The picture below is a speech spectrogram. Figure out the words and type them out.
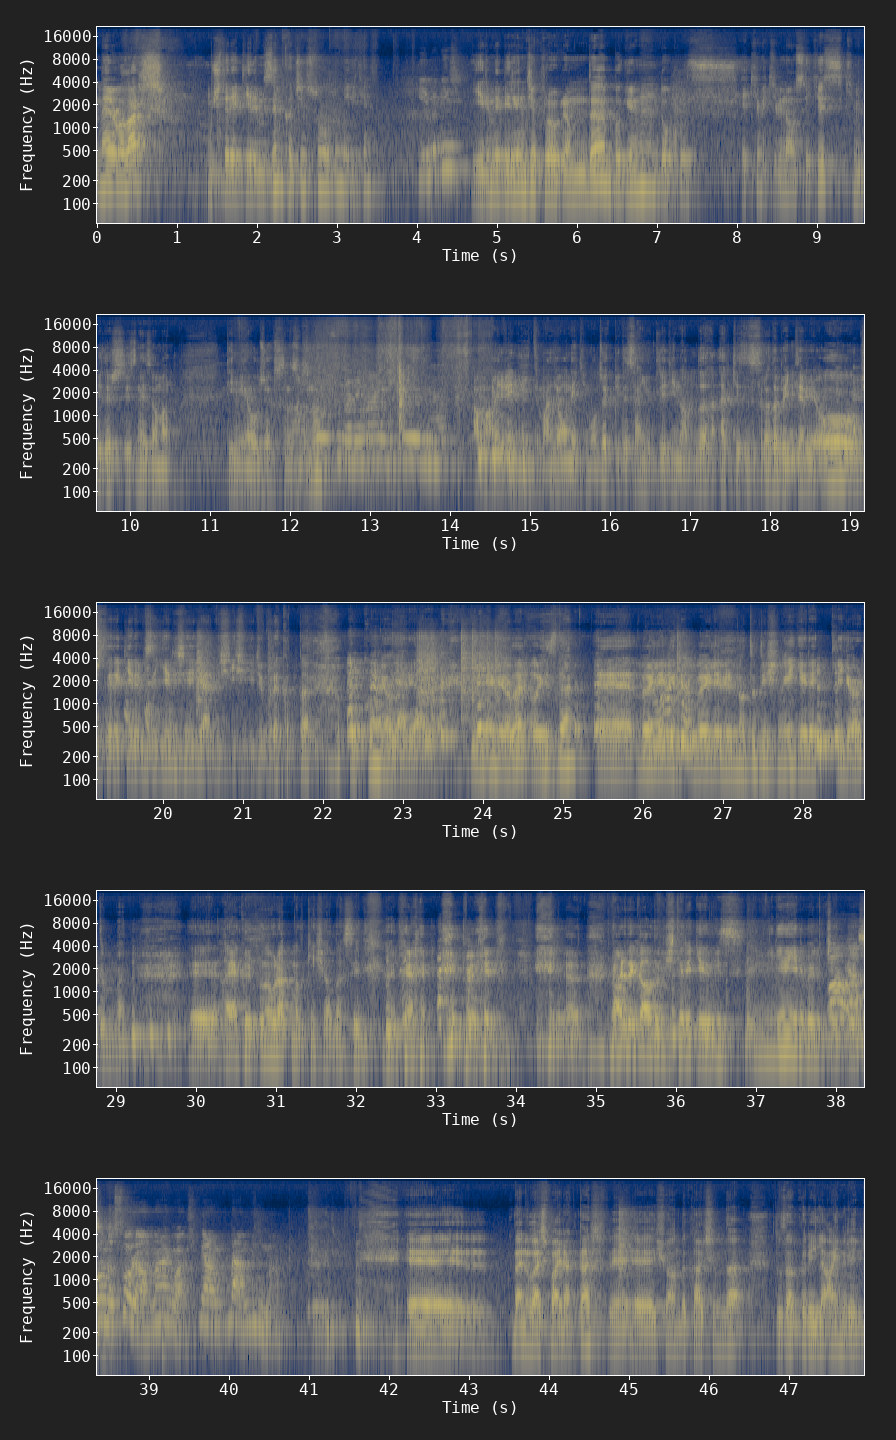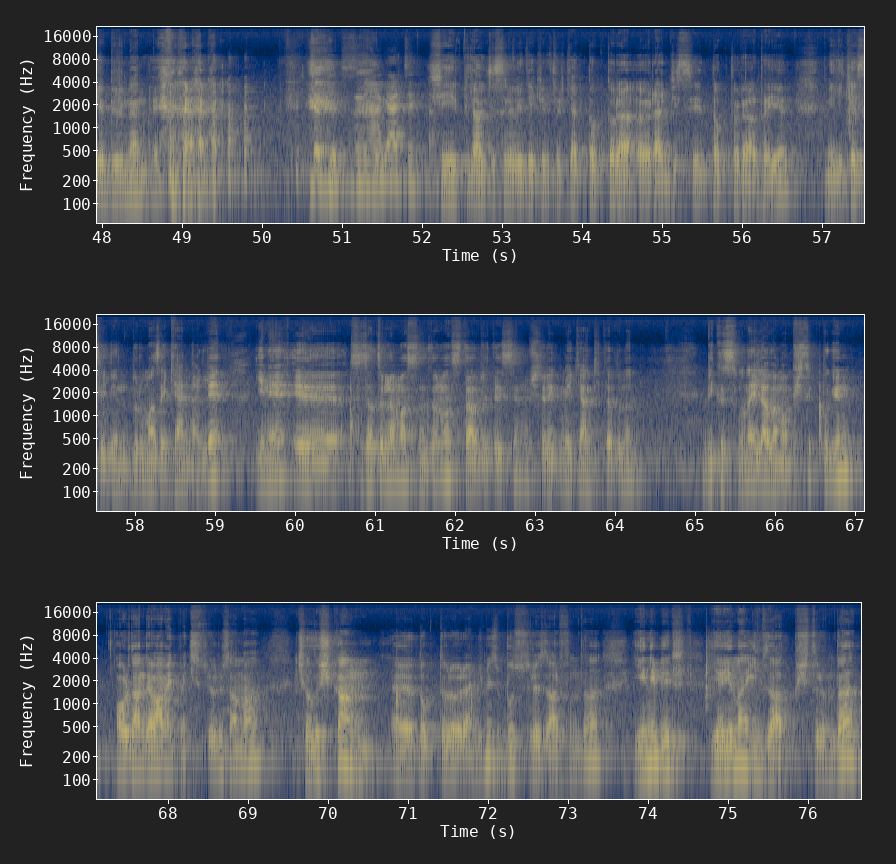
Merhabalar. Müşterek yerimizin kaçıncısı oldu Melike? 21. 21. programında bugün 9 Ekim 2018. Kim bilir siz ne zaman dinliyor olacaksınız Aşk bunu. olsun ben hemen gidiyorum ya. Ama hayır en iyi ihtimalle 10 Ekim olacak. Bir de sen yüklediğin anda herkesi sırada beklemiyor. Oo müşterek yerimizin yeni şeyi gelmiş. işi gücü bırakıp da okumuyorlar yani. Dinlemiyorlar. O yüzden e, böyle bir böyle bir notu düşmeyi gerekli gördüm ben. E, hayal kırıklığına uğratmadık inşallah seni. Yani böyle yani nerede kaldı müşterek yerimiz? Niye yeni bölüm Valla çekmiyorsun? bana soranlar var. Ben, ben bilmem. Evet. Ee, ben Ulaş Bayraktar ve e, şu anda karşımda dudaklarıyla aynı renge bürünen Çok kötüsün ya gerçekten. şehir plancısı ve Vedi Kültürkent doktora öğrencisi, doktora adayı Melike Selin Durmaz Ekenler'le yine e, siz hatırlamazsınız ama Stavrides'in Müşterek Mekan kitabının bir kısmını ele alamamıştık. Bugün oradan devam etmek istiyoruz ama çalışkan e, doktor öğrencimiz bu süre zarfında yeni bir yayına imza atmış durumda.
